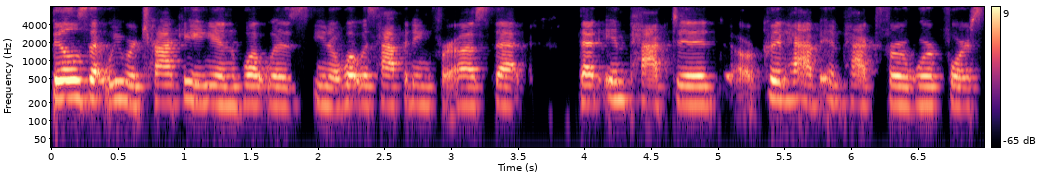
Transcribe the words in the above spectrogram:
bills that we were tracking and what was, you know, what was happening for us that that impacted or could have impact for workforce.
